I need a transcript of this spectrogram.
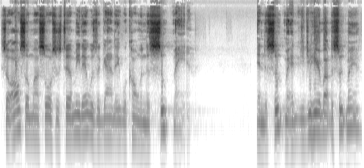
So also my sources tell me there was a guy they were calling the suit man. And the suit man, did you hear about the suit man?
